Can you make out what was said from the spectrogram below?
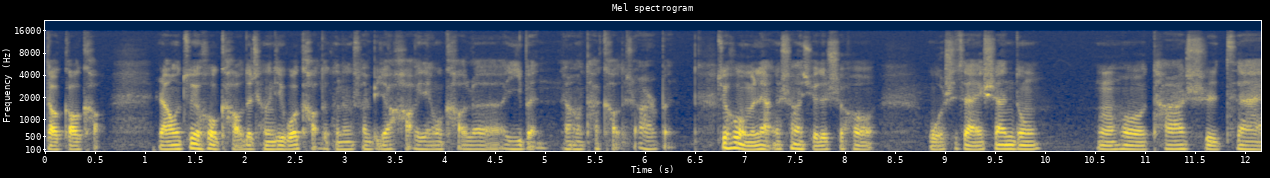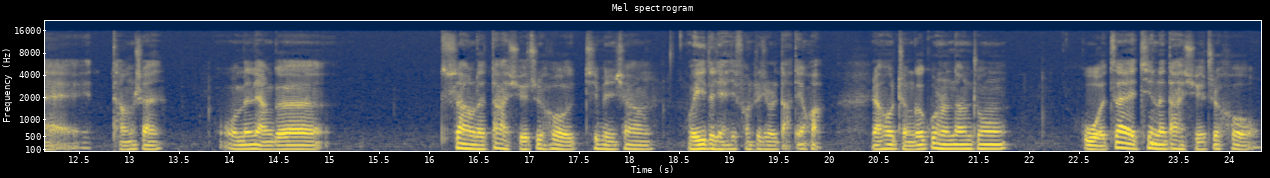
到高考，然后最后考的成绩，我考的可能算比较好一点，我考了一本，然后他考的是二本。最后我们两个上学的时候，我是在山东，然后他是在唐山，我们两个上了大学之后，基本上唯一的联系方式就是打电话，然后整个过程当中。我在进了大学之后，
